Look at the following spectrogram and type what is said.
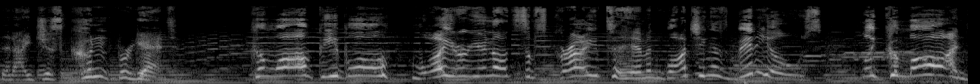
that I just couldn't forget. Come on, people! Why are you not subscribed to him and watching his videos? Like, come on!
